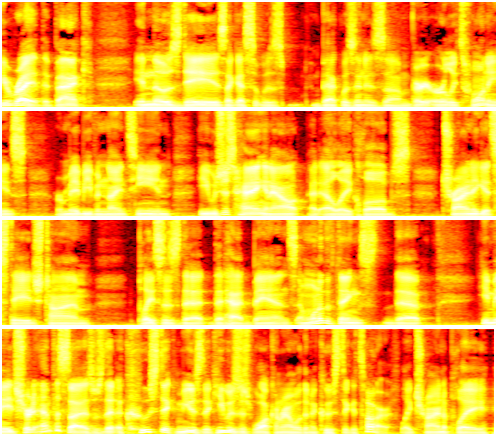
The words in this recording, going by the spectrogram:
you're right that back in those days, I guess it was Beck was in his um, very early 20s or maybe even 19. He was just hanging out at LA clubs, trying to get stage time, places that that had bands. And one of the things that he made sure to emphasize was that acoustic music. He was just walking around with an acoustic guitar, like trying to play.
